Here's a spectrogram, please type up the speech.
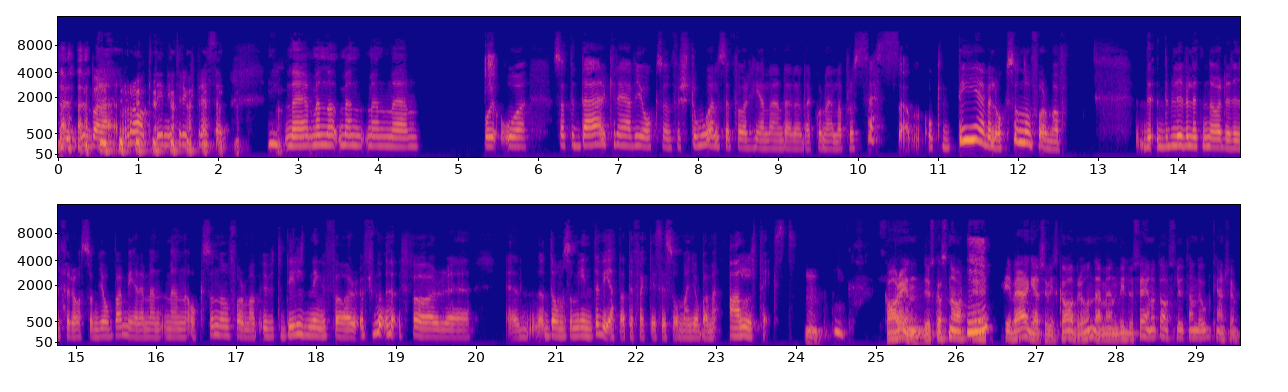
nej, du, du bara rakt in i tryckpressen. nej, men, men, men ehm, och, och, så att det där kräver ju också en förståelse för hela den där redaktionella processen. Och det är väl också någon form av det, det, blir väl ett nörderi för oss som jobbar med det, men, men också någon form av utbildning för, för, för eh, de som inte vet att det faktiskt är så man jobbar med all text. Mm. Karin, du ska snart mm. Eh, iväg här så vi ska avrunda, men vill du säga något avslutande ord kanske? Um,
